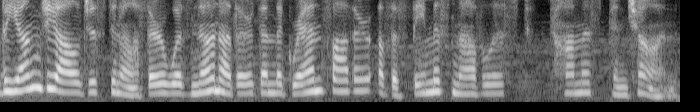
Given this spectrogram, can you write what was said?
The young geologist and author was none other than the grandfather of the famous novelist Thomas Pynchon,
